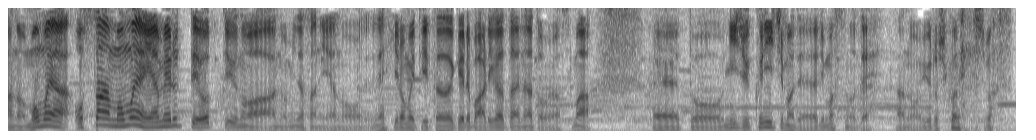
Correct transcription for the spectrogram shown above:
あの、桃屋、おっさん桃屋やめるってよっていうのは、あの、皆さんに、あの、ね、広めていただければありがたいなと思います。まあ、えっ、と、29日までやりますので、あの、よろしくお願いします。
